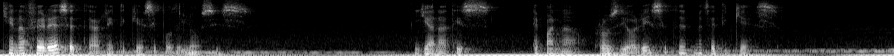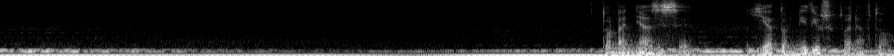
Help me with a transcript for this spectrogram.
και να αφαιρέσετε αρνητικές υποδηλώσεις για να τις επαναπροσδιορίσετε με θετικές. Το να νοιάζεσαι για τον ίδιο σου τον εαυτό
